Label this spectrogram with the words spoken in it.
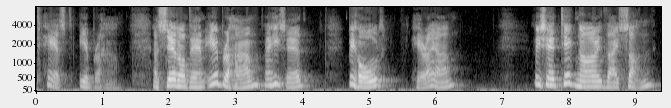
test Abraham and said unto him, Abraham, and he said, Behold, here I am. He said, Take now thy son,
